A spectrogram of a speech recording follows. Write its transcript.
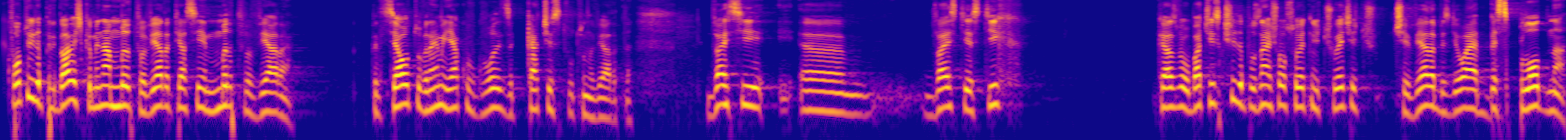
Каквото и да прибавиш към една мъртва вяра, тя си е мъртва вяра. През цялото време Яков говори за качеството на вярата. 20, 20 стих казва, обаче искаш ли да познаеш, о суетни човече, че вяра без дела е безплодна.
